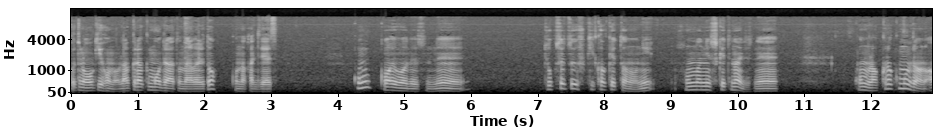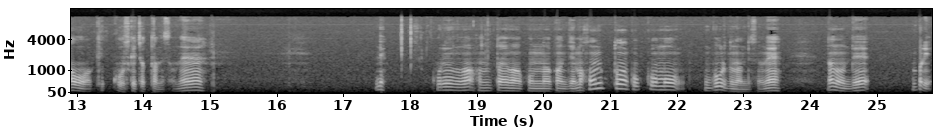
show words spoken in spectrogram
こっちの大きい方の楽々モデラーと並べると、こんな感じです。今回はですね、直接吹きかけたのに、そんなに透けてないですね。この楽々モデラーの青は結構透けちゃったんですよね。で、これが反対側こんな感じで、まあ本当はここもゴールドなんですよね。なので、やっぱり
